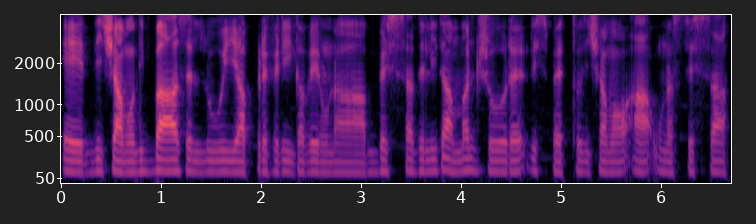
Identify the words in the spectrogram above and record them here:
e diciamo di base lui ha preferito avere una versatilità maggiore rispetto diciamo a una stessa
